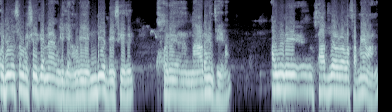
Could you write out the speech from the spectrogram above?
ഒരു ദിവസം ഋഷിക്ക് എന്നെ വിളിക്കണം. നമുക്ക് എം ഡി എ ബേസ് ചെയ്ത് ഒരു നാടകം ചെയ്യണം. അതിനൊരു സാധ്യതയുള്ള സമയമാണ്.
